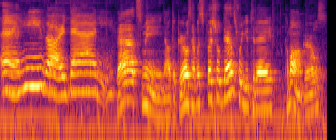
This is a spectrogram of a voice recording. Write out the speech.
And he's our daddy. That's me. Now the girls have a special dance for you today. Come on, girls.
